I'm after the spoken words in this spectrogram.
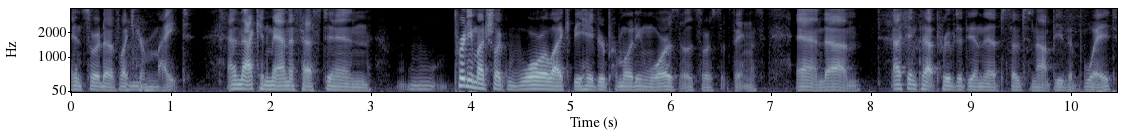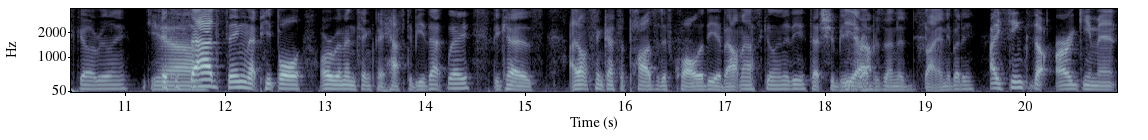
in sort of like your might. And that can manifest in pretty much like warlike behavior promoting wars those sorts of things. And um, i think that proved at the end of the episode to not be the way to go really. It's a sad thing that people or women think they have to be that way because i don't think that's a positive quality about masculinity that should be Yeah. represented by anybody. I think the argument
